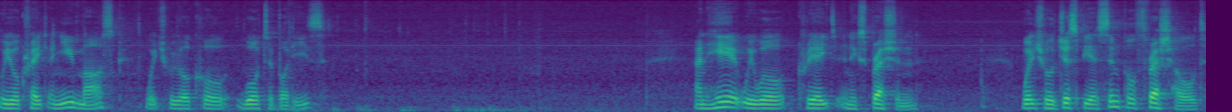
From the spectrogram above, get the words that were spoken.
we will create a new mask, which we will call water bodies. And here we will create an expression, which will just be a simple threshold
